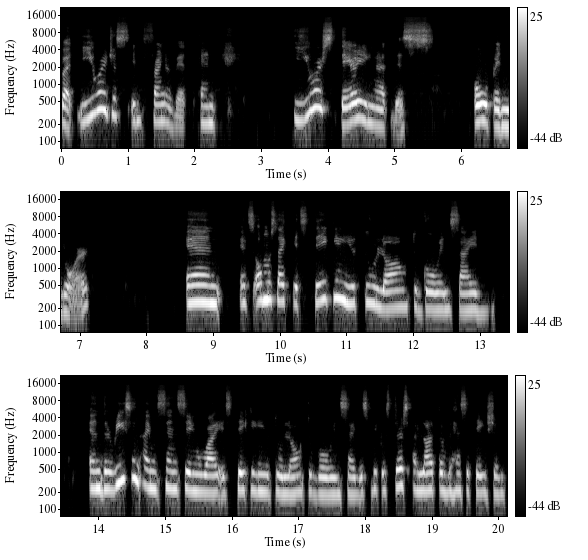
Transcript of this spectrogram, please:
But you are just in front of it and you are staring at this open door and it's almost like it's taking you too long to go inside. And the reason i'm sensing why it's taking you too long to go inside is because there's a lot of hesitation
